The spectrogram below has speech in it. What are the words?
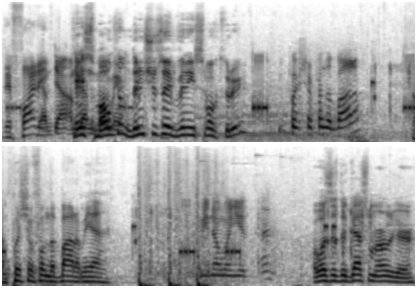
they're Yeah, fighting. I'm down. I'm K down the smoked bottom him. Didn't you say Vinny smoked three? Here. You pushing from the bottom? I'm pushing from the bottom. Yeah. Let me know when you're there. Or was it the guys from earlier?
